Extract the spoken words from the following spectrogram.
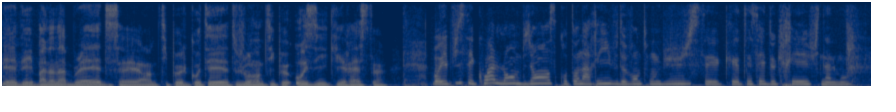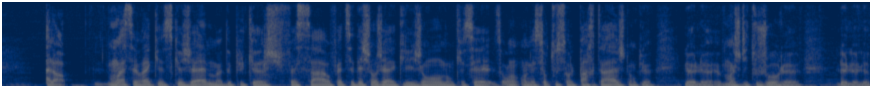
et des banana bread, c'est un petit peu le côté toujours un petit peu osy qui reste. Bon, et puis c'est quoi l'ambiance quand on arrive devant ton bus et que tu essayes de créer finalement? Alors, moi, c'est vrai que ce que j'aime depuis que je fais ça, au fait, c'est d'échanger avec les gens. Donc, c'est, on, est surtout sur le partage. Donc, le, le, moi, je dis toujours le, le, le-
